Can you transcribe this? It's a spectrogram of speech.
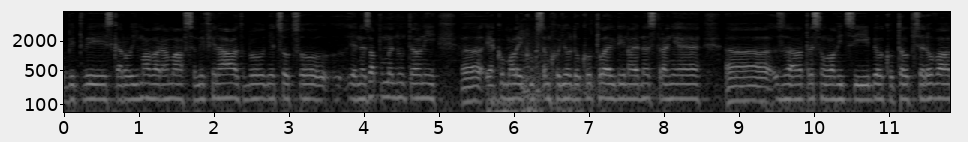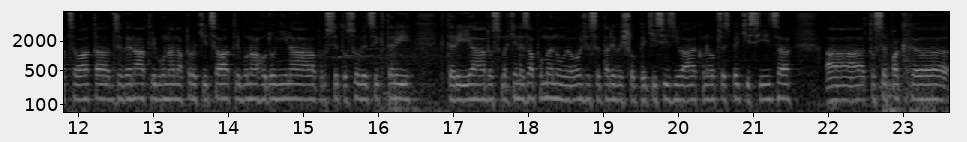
bitvy s Karolíma Varama v semifinále, to bylo něco, co je nezapomenutelný. Uh, jako malý kluk jsem chodil do kotle, kdy na jedné straně za trestnou lavicí byl kotel Přerova, celá ta dřevěná tribuna naproti, celá tribuna Hodonína a prostě to jsou věci, které já do smrti nezapomenu, jo? že se tady vešlo pět tisíc diváků nebo přes pět tisíc a, a to se pak Eh,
